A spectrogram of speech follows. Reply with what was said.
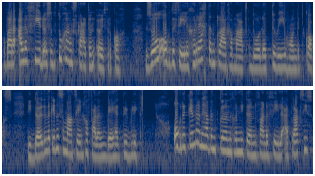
waren alle 4000 toegangskaarten uitverkocht. Zo ook de vele gerechten klaargemaakt door de 200 koks, die duidelijk in de smaak zijn gevallen bij het publiek. Ook de kinderen hebben kunnen genieten van de vele attracties,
